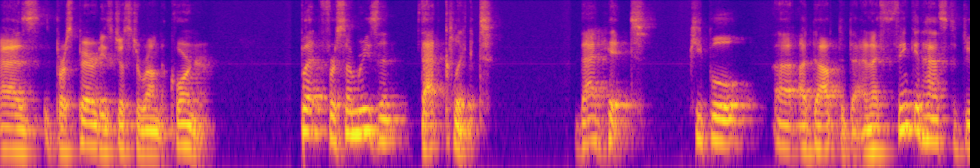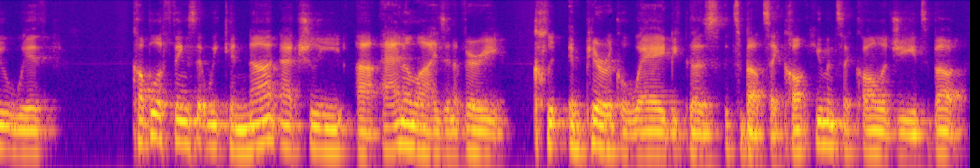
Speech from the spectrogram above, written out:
as prosperity is just around the corner. But for some reason, that clicked, that hit. People uh, adopted that. And I think it has to do with a couple of things that we cannot actually uh, analyze in a very empirical way because it's about psycho- human psychology. It's about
